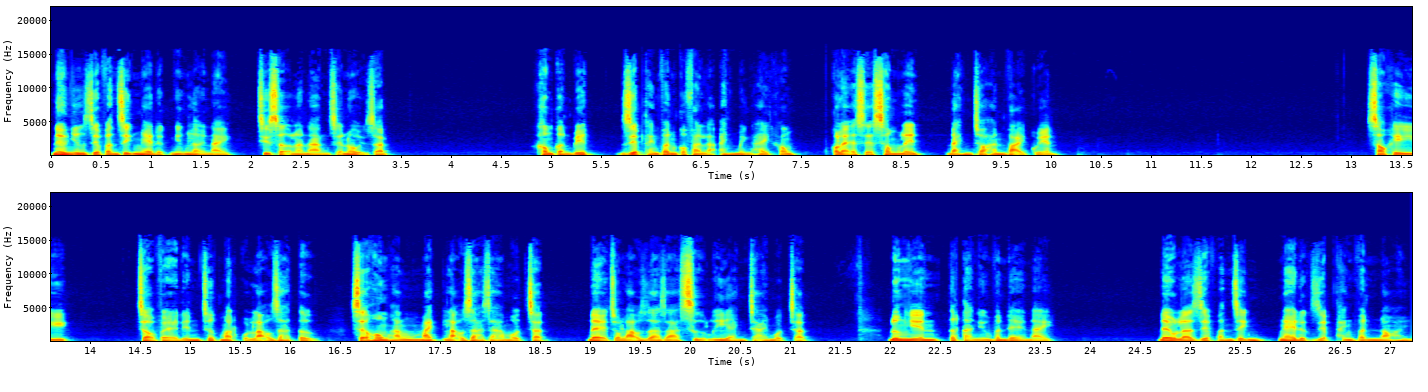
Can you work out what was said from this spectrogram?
Nếu như Diệp Văn Dĩnh nghe được những lời này, Chỉ sợ là nàng sẽ nổi giận. Không cần biết Diệp Thanh Vân có phải là anh mình hay không, Có lẽ sẽ xông lên Đánh cho hắn vài quyền. Sau khi trở về đến trước mặt của lão gia tử, Sẽ hung hăng mách lão gia gia một trận, Để cho lão gia gia xử lý anh trai một trận. Đương nhiên, tất cả những vấn đề này Đều là Diệp Văn Dĩnh, nghe được Diệp Thanh Vân nói,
